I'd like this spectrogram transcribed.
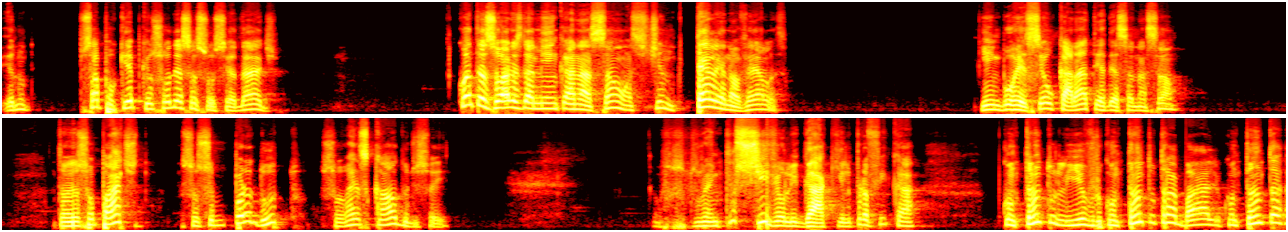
Eu não... Sabe por quê? Porque eu sou dessa sociedade. Quantas horas da minha encarnação assistindo telenovelas e emborreceu o caráter dessa nação? Então eu sou parte, eu sou subproduto, sou rescaldo disso aí. É impossível ligar aquilo para ficar. Com tanto livro, com tanto trabalho, com tanta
